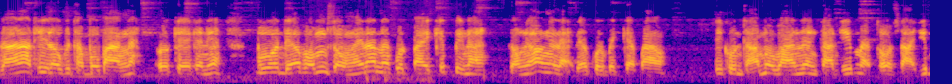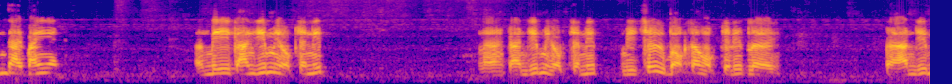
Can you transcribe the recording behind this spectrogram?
แล้วหน้าที่เราคือทำโบบางนะโอเคแค่นี้บัวเดี๋ยวผมส่งให้นั่นนะคุณไปคลิปหนึงนะส่งในห้องนั่นแหละเดี๋ยวคุณไปเก็บเอาที่คุณถามเมื่อวานเรื่องการยิ้มแบบโทรศัพท์ยิ้มได้ไหมมันมีการยิ้มหกชนิดนะการยิ้มหกชนิด มีชื่อบอกทั้งหกชนิดเลยแต่การยิ้ม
